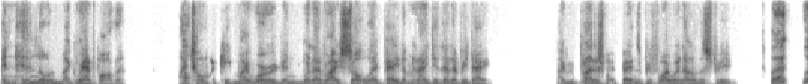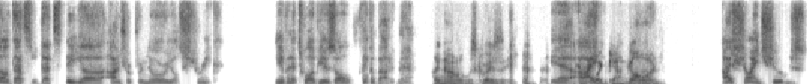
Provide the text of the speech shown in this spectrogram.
And him knowing my grandfather, I Oh. told him I'd keep my word, and whatever I sold, I paid him, and I did that every day. I replenished my pens before I went out on the street. Well, that, well, that's that's the uh, entrepreneurial streak. Even at 12 years old, think about it, man. I know it was crazy. Yeah, I kept going? I shine shoes.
